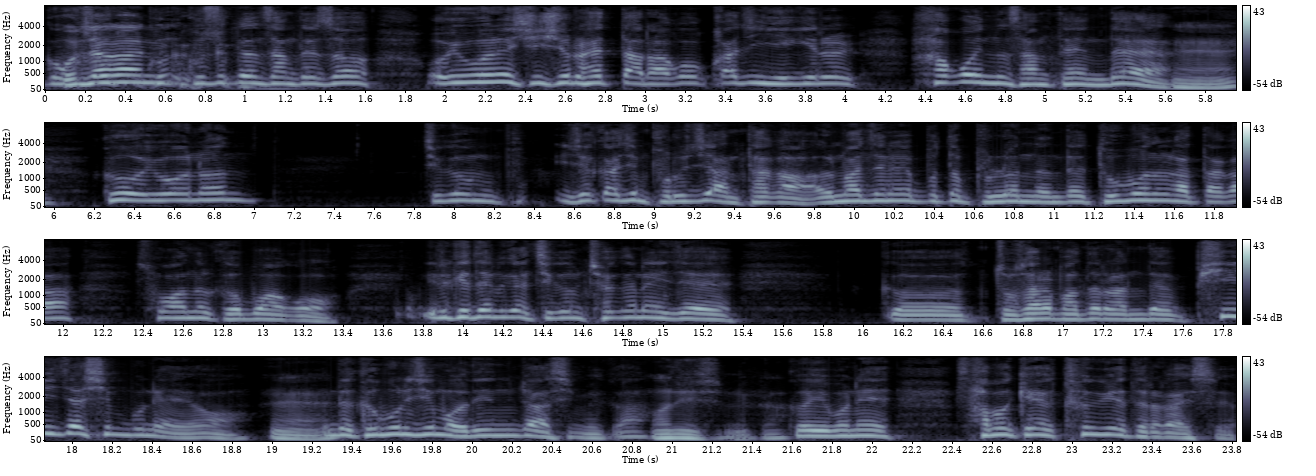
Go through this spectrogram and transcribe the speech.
그 보좌관 구속, 구속된 상태에서 의원의 지시로 했다라고까지 얘기를 하고 있는 상태인데 예. 그 의원은 지금 부- 이제까지는 부르지 않다가 얼마 전에부터 불렀는데 두 번을 갖다가 소환을 거부하고 이렇게 되니까 지금 최근에 이제 그 조사를 받으러 갔는데 피의자 신분이에요. 예. 근데 그분이 지금 어디 있는 줄 아십니까? 어디 있습니까? 그 이분이 사법개혁 특위에 들어가 있어요.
